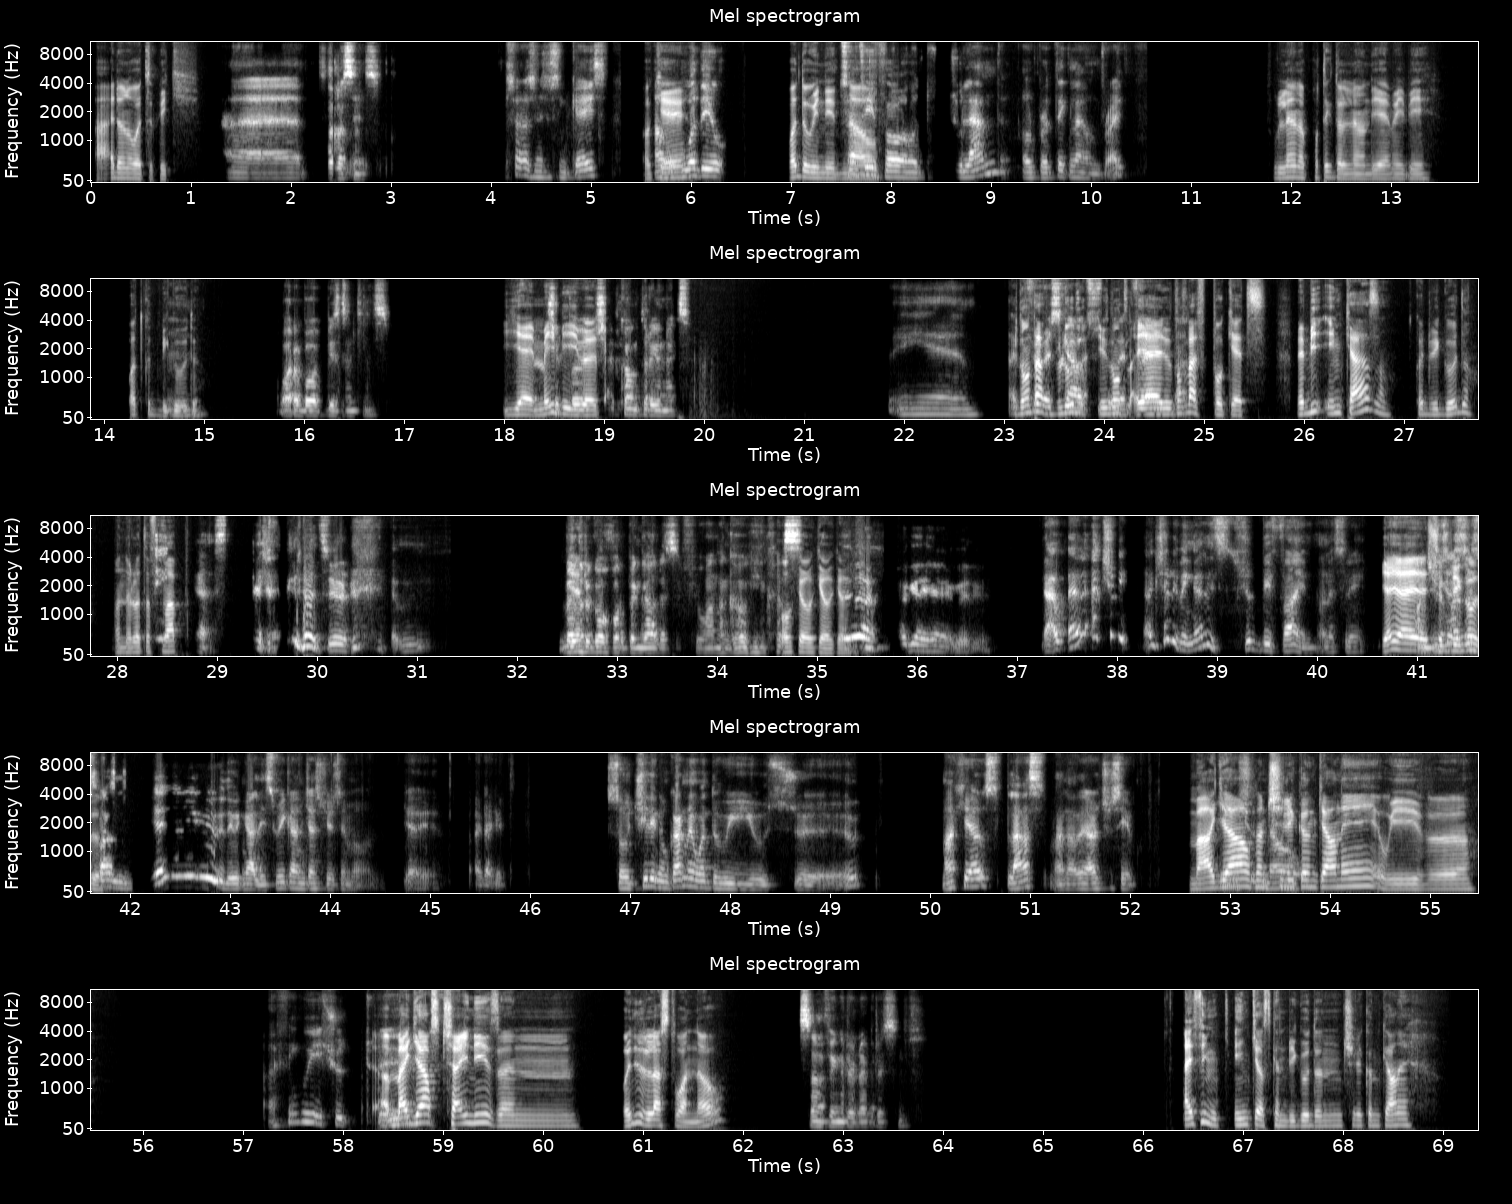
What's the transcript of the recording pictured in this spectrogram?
I don't know what to pick. Uh, Saracens. Saracens just in case. Uh, Okay, what do you what do we need something now? Something for to land or protect land, right? To land or protect the land, yeah, maybe. What could be good? What about Byzantines? Yeah, maybe, check, but check counter units. Yeah. I you don't have blue. You don't. Yeah, defend, you don't have pockets. Maybe Incas could be good on a lot of map. Yes. Sure. Um, Better go for Bengalis if you wanna go. Because Okay, okay, okay. yeah. Okay. Yeah. Good. good. Now, actually, actually, Bengalis should be fine, honestly. Yeah, yeah, yeah. It On should be Because good. Yeah, yeah, yeah, the Bengalis. We can just use them on. Yeah, yeah. I like it. So chili con carne, what do we use? Uh, Magyars plus another archer Magyar should and chili con carne with uh, I think we should. uh, Magyars, Chinese, and we need the last one. No, something really aggressive. I think Incas can be good on chili con carne.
